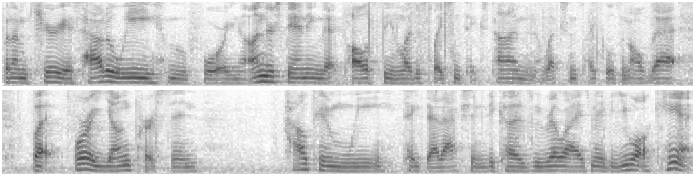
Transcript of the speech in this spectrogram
But I'm curious, how do we move forward? You know, understanding that policy and legislation takes time and election cycles and all that. But for a young person, how can we take that action? Because we realize maybe you all can't,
